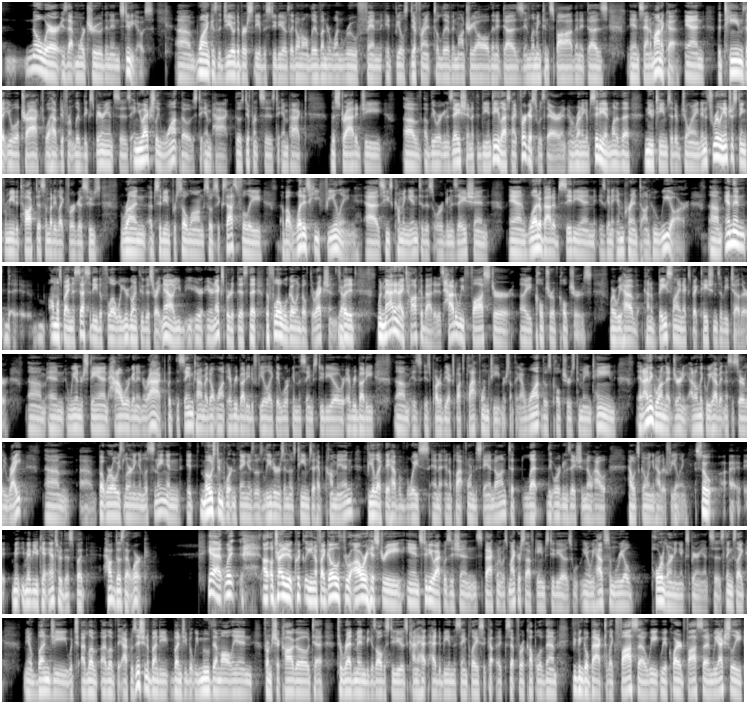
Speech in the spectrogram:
nowhere is that more true than in studios um, one, because the geodiversity of the studios, they don't all live under one roof, and it feels different to live in Montreal than it does in Leamington Spa than it does in Santa Monica. And the teams that you will attract will have different lived experiences, and you actually want those to impact those differences to impact the strategy of of the organization at the D&D last night Feargus was there and, and, running Obsidian one of the new teams that have joined and it's really interesting for me to talk to somebody like Feargus who's run Obsidian for so long, so successfully, about what is he feeling as he's coming into this organization, and what about Obsidian is going to imprint on who we are. Um, and then, almost by necessity, the flow. Well, you're going through this right now. You, you're, you're an expert at this. That the flow will go in both directions. Yeah. But it's when Matt and I talk about it, is how do we foster a culture of cultures where we have kind of baseline expectations of each other um, and we understand how we're going to interact. But at the same time, I don't want everybody to feel like they work in the same studio or everybody um, is is part of the Xbox platform team or something. I want those cultures to maintain, and I think we're on that journey. I don't think we have it necessarily right. Um, uh, but we're always learning and listening. And it most important thing is those leaders and those teams that have come in feel like they have a voice and a, and a platform to stand on to let the organization know how how it's going and how they're feeling. So uh, maybe you can't answer this, but how does that work? Yeah, what I'll, I'll, try to do it quickly. You know, if I go through our history in studio acquisitions back when it was Microsoft Game Studios, you know, we have some real poor learning experiences. Things like you know Bungie, which I love. I love the acquisition of Bungie, Bungie, but we moved them all in from Chicago to to Redmond because all the studios kind of had, had to be in the same place except for a couple of them. If you even go back to like FASA, we we acquired FASA and we actually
